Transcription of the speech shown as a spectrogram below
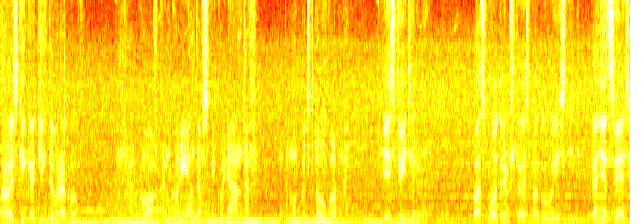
Происки каких-то врагов. Врагов, конкурентов, спекулянтов. Это мог быть кто угодно. Действительно. Посмотрим, что я смогу выяснить. Конец связи.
